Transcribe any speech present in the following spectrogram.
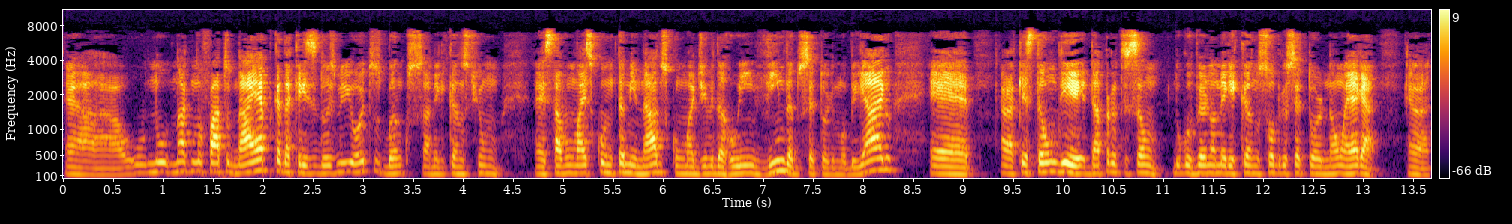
Uh, no, no, fato, na época da crise de 2008, os bancos americanos tinham, eh, estavam mais contaminados com uma dívida ruim vinda do setor imobiliário. É, a questão de, da proteção do governo americano sobre o setor não era uh,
